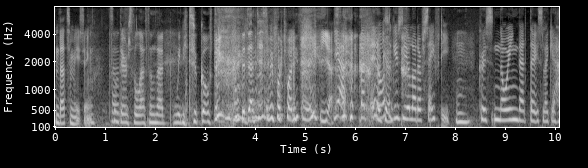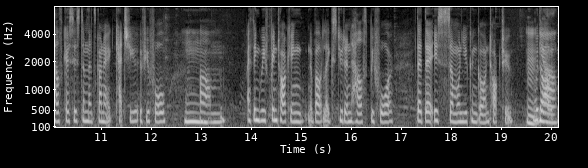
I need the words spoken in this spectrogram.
and that's amazing So That's- there's the lesson that we need to go to the dentist before 23. yes yeah, but it also gives you a lot of safety because knowing that there's like a healthcare system that's gonna catch you if you fall. Um, I think we've been talking about like student health before, that there is someone you can go and talk to without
